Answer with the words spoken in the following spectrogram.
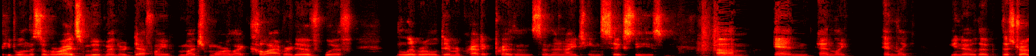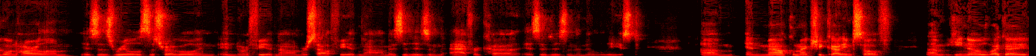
people in the civil rights movement are definitely much more like collaborative with the liberal democratic presence in the 1960s um, and and like and like you know the, the struggle in harlem is as real as the struggle in, in north vietnam or south vietnam as it is in africa as it is in the middle east. Um, and malcolm actually got himself um, you know like I,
